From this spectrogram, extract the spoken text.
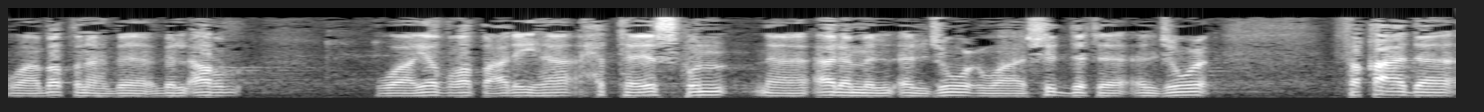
وبطنه بالأرض ويضغط عليها حتى يسكن ألم الجوع وشدة الجوع. فقعد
